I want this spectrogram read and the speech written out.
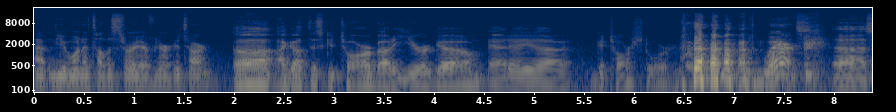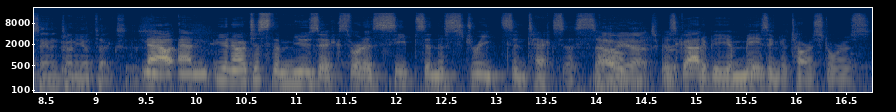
Uh, do you want to tell the story of your guitar? Uh, I got this guitar about a year ago at a uh, guitar store, Where? uh, San Antonio, Texas. Now, and you know, just the music sort of seeps in the streets in Texas. So Oh, yeah, it's there's got to be amazing guitar stores.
